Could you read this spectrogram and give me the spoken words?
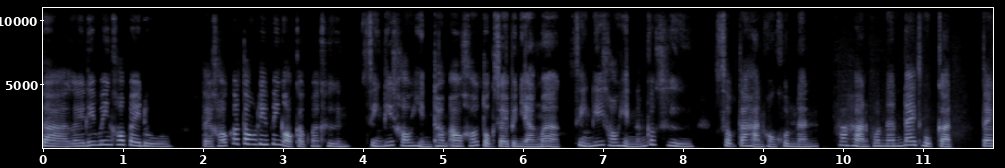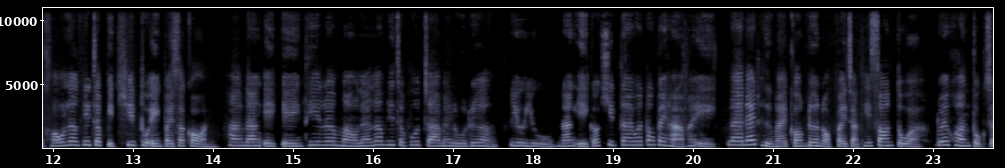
จ่าเลยรีบวิ่งเข้าไปดู แต่เขาก็ต้องรีบวิ่งออกกลับมาคืน สิ่งที่เขาเห็นทำเอาเขาตกใจเป็นอย่างมาก สิ่งที่เขาเห็นนั้นก็คือศพทหารของคนนั้น ทหารคนนั้นได้ถูกกัด แต่เขาเลือกที่จะปิดชีพตัวเองไปซะก่อน ทางนางเอกเองที่เริ่มเมาและเริ่มที่จะพูดจาไม่รู้เรื่อง อยู่ๆนางเอกก็คิดได้ว่าต้องไปหาพระเอก และได้ถือไม้กอล์ฟเดินออกไปจากที่ซ่อนตัว ด้วยความตกใจ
